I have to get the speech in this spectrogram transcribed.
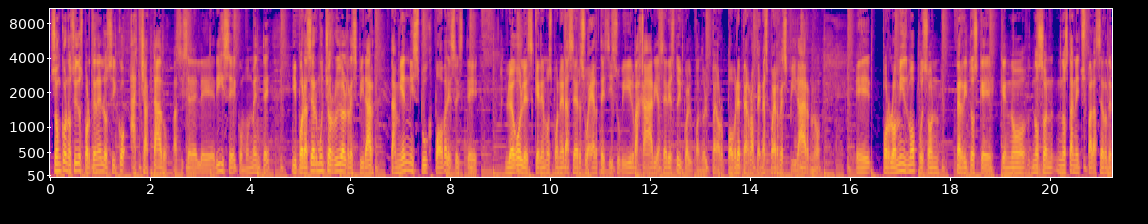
Son conocidos por tener el hocico achatado, así se le dice comúnmente, y por hacer mucho ruido al respirar. También mis pug pobres, este, luego les queremos poner a hacer suertes y subir, bajar y hacer esto y cuando el pobre perro apenas puede respirar, ¿no? Eh, por lo mismo, pues son perritos que, no, no, son, no están hechos para hacer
